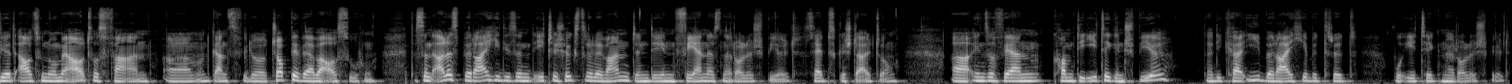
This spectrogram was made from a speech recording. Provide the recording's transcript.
wird autonome Autos fahren ähm, und ganz viele Jobbewerber aussuchen. Das sind alles Bereiche, die sind ethisch höchst relevant, in denen Fairness eine Rolle spielt, Selbstgestaltung. Äh, insofern kommt die Ethik ins Spiel, da die KI Bereiche betritt, wo Ethik eine Rolle spielt.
